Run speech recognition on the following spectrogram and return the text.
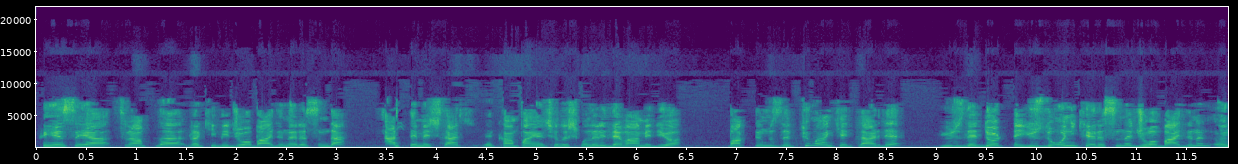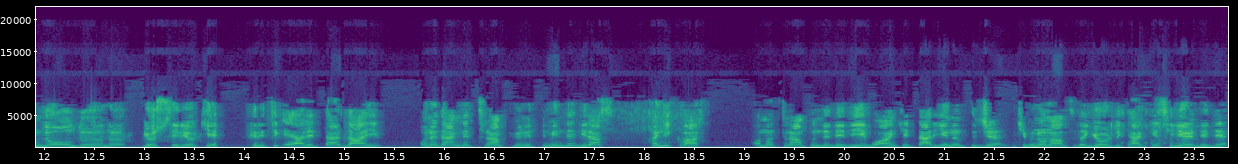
Kıyasaya Trump'la rakibi Joe Biden arasında sert demeçler ve kampanya çalışmaları devam ediyor. Baktığımızda tüm anketlerde %4 ile %12 arasında Joe Biden'ın önde olduğunu gösteriyor ki kritik eyaletler dahil. O nedenle Trump yönetiminde biraz panik var. Ama Trump'ın da dediği bu anketler yanıltıcı. 2016'da gördük herkes Hillary dedi.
